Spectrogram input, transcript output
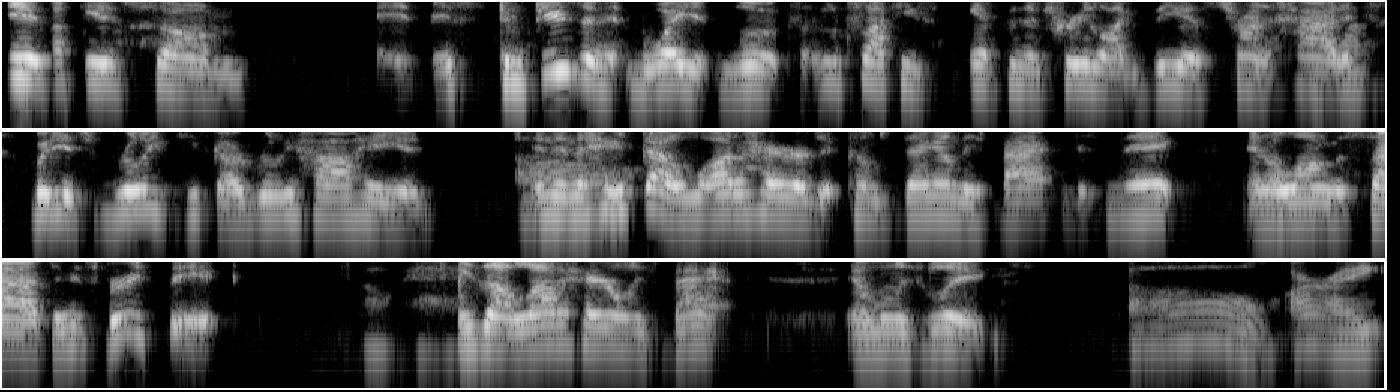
It's it's um it- it's confusing the way it looks. It looks like he's up in a tree like this trying to hide it, Uh-huh. but it's really he's got a really high head, and then the, Oh, he's got a lot of hair that comes down his back of his neck and along the sides, and it's very thick. okay. He's got a lot of hair on his back and on his legs. Oh, all right.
